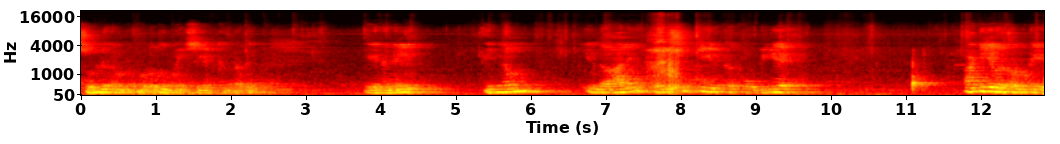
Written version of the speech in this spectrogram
சொல்லுகின்ற பொழுது உண்மை சேர்க்கின்றது ஏனெனில் இன்னும் இந்த ஆலயத்தை சுற்றி இருக்கக்கூடிய அடியவர்களுடைய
